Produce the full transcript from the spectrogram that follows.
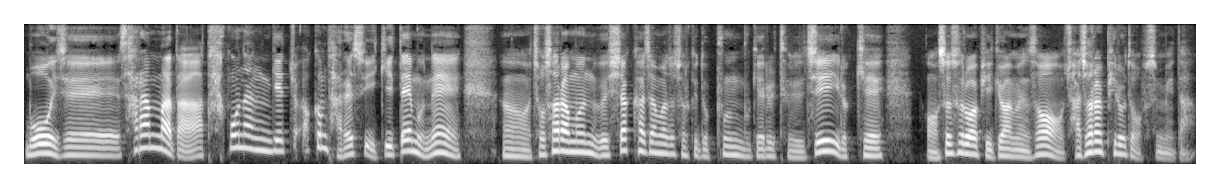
뭐 이제 사람마다 타고난 게 조금 다를 수 있기 때문에 어, 저 사람은 왜 시작하자마자 저렇게 높은 무게를 들지? 이렇게 어, 스스로와 비교하면서 좌절할 필요도 없습니다.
